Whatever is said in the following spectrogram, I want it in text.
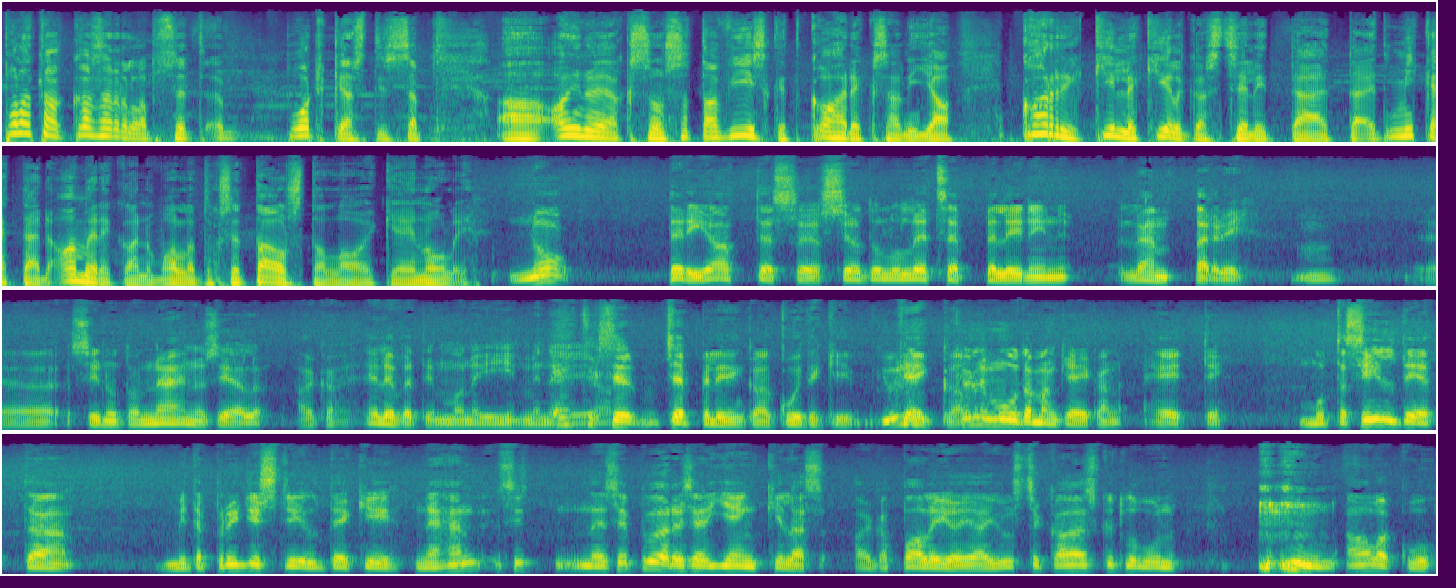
Palataan Kasarilapset podcastissa. Uh, aina jakso on 158 ja Kari Kille Kilkast selittää, että, että mikä tämän Amerikan vallatuksen taustalla oikein oli. No periaatteessa, jos se on tullut Led Zeppelinin lämpäri, mm. sinut on nähnyt siellä aika helvetin moni ihminen. Ehtikö se Zeppelininkaan kuitenkin keikkaa? Kyllä muutaman keikan heitti. Mutta silti, että mitä British Steel teki, nehän, sit, ne se pyöri siellä Jenkkiläs aika paljon. Ja just se 80-luvun alku,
